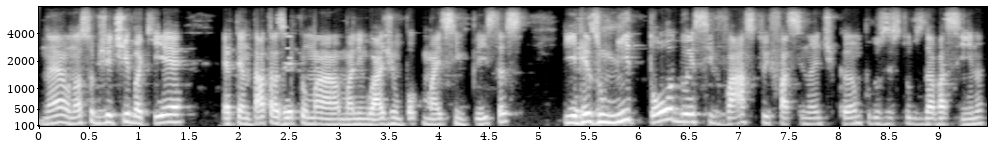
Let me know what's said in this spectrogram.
né? O nosso objetivo aqui é, é tentar trazer para uma, uma linguagem um pouco mais simplistas, e resumir todo esse vasto e fascinante campo dos estudos da vacina,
